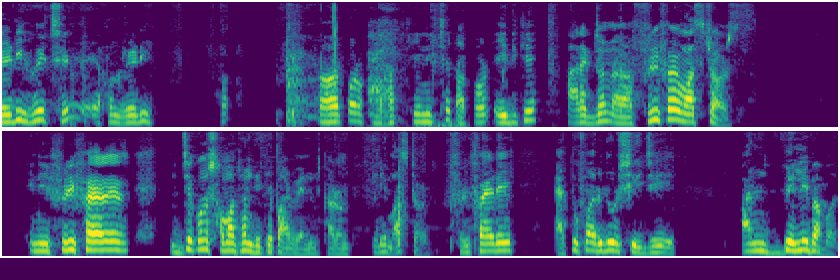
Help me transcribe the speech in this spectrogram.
রেডি হয়েছে। এখন রেডি হওয়ার পর ভাত খেয়ে নিচ্ছে, তারপর এইদিকে আরেকজন ফ্রি ফায়ার মাস্টার্স ইনি ফ্রি ফায়ারের যে কোনো সমাধান দিতে পারবেন, কারণ ইনি মাস্টার। ফ্রি ফায়ারে এত পারদর্শী যে আনবিলিভেবল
